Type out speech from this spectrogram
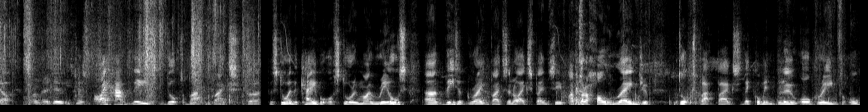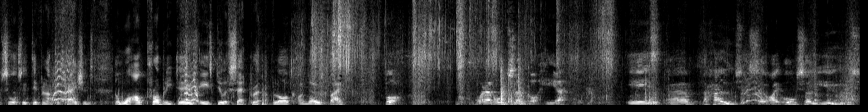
now what I'm going to do is just, I have these Dux back bags for, for storing the cable or storing my reels. Um, these are great bags, they're not expensive. I've got a whole range of Dux back bags. They come in blue or green for all sorts of different applications. And what I'll probably do is do a separate vlog on those bags. What I've also got here is um, the hose. So I also use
